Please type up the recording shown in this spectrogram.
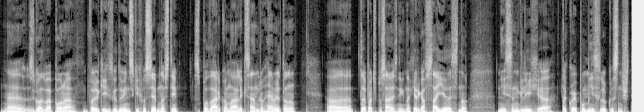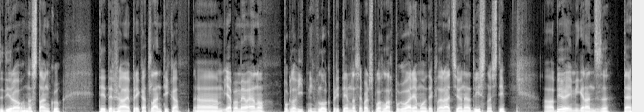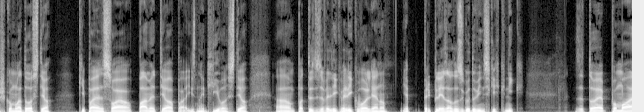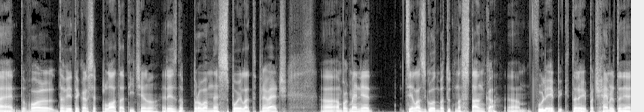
Ne, zgodba je polna velikih zgodovinskih osebnosti, s podarkom na Aleksandru Hamiltonu. Uh, to je pač posameznik, na katerega vsaj jaz no, nisem glih uh, takoj pomislil, ko sem študiral o nastanku te države prek Atlantika. Um, je pa imel eno poglavitnih vlog pri tem, da se pač sploh lahko pogovarjamo o deklaraciji o neodvisnosti. Uh, bil je imigrant z težko mladostjo, ki pa je s svojo pametjo, pa iznajdljivostjo, um, pa tudi z veliko, veliko voljeno, je priplezal do zgodovinskih knjig. Zato je po moje dovolj, da veste, kar se plota tiče, no, res da provam ne spojljati preveč. Uh, ampak meni je cela zgodba tudi nastanka, um, full epic. Torej, pač Hamilton je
